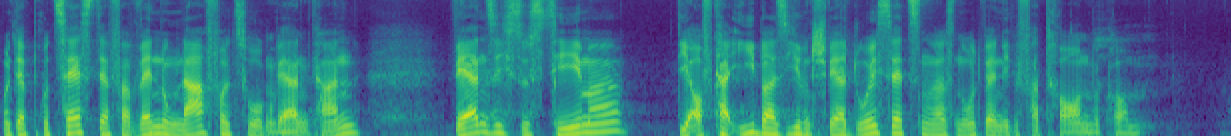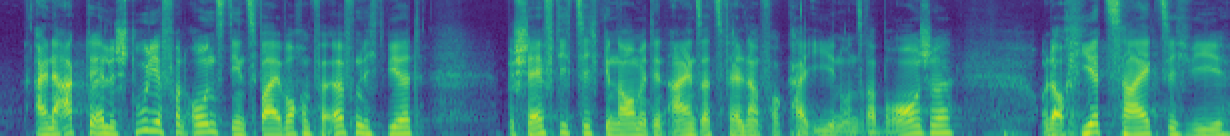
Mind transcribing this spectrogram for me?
und der Prozess der Verwendung nachvollzogen werden kann, werden sich Systeme, die auf KI basieren, schwer durchsetzen und das notwendige Vertrauen bekommen. Eine aktuelle Studie von uns, die in zwei Wochen veröffentlicht wird, beschäftigt sich genau mit den Einsatzfeldern von KI in unserer Branche. Und auch hier zeigt sich, wie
